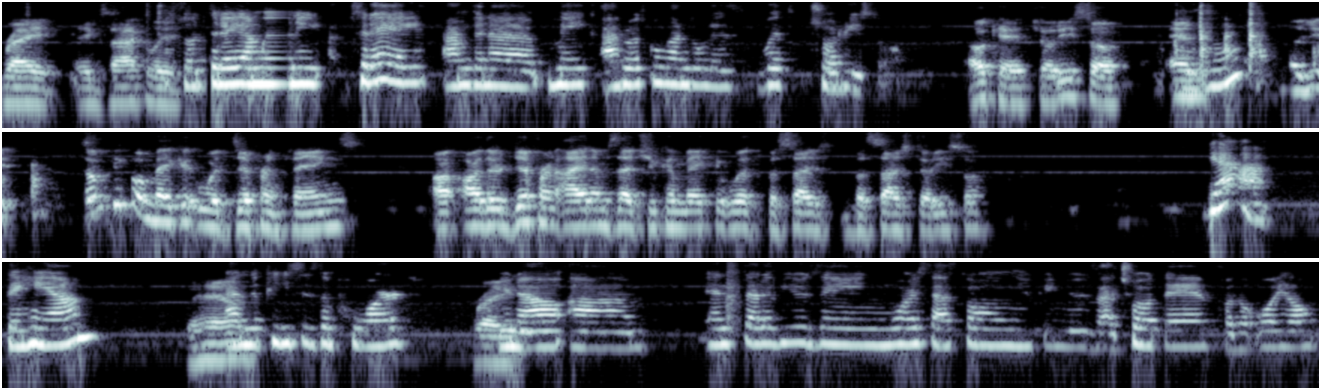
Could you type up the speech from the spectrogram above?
Right. Exactly. So today I'm gonna eat, today I'm gonna make arroz con gandules with chorizo. Okay, chorizo. And Mhm. So you, some people make it with different things. Are, are there different items that you can make it with besides besides chorizo? yeah, the ham The ham, and the pieces of pork. right? You know, um, instead of using more sazon, you can use achote for the oil.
